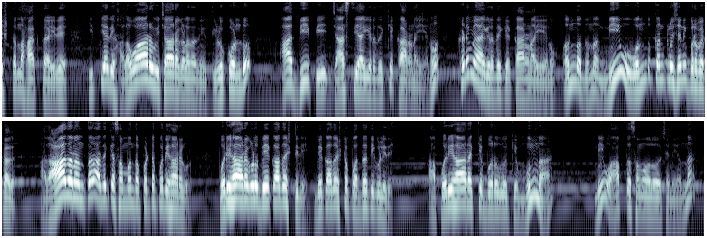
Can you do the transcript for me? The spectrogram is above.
ಎಷ್ಟನ್ನು ಹಾಕ್ತಾ ಇದೆ? ಇತ್ಯಾದಿ ಹಲವಾರು ವಿಚಾರಗಳನ್ನು ನೀವು ತಿಳ್ಕೊಂಡು ಆ ಬಿ ಪಿ ಜಾಸ್ತಿಯಾಗಿರೋದಕ್ಕೆ ಕಾರಣ ಏನು? ಕಡಿಮೆ ಆಗಿರೋದಕ್ಕೆ ಕಾರಣ ಏನು ಅನ್ನೋದನ್ನು ನೀವು ಒಂದು ಕನ್ಕ್ಲೂಷನಿಗೆ ಬರಬೇಕಾಗತ್ತೆ. ಅದಾದ ನಂತರ ಅದಕ್ಕೆ ಸಂಬಂಧಪಟ್ಟ ಪರಿಹಾರಗಳು. ಪರಿಹಾರಗಳು ಬೇಕಾದಷ್ಟಿದೆ ಬೇಕಾದಷ್ಟು ಪದ್ಧತಿಗಳಿದೆ. ಆ ಪರಿಹಾರಕ್ಕೆ ಬರೋದಕ್ಕೆ ಮುನ್ನ ನೀವು ಆಪ್ತ ಸಮಾಲೋಚನೆಯನ್ನು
